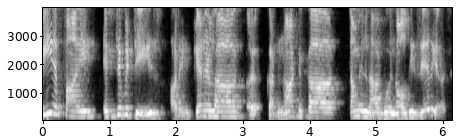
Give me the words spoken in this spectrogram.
PFI activities are in Kerala, uh, Karnataka, Tamil Nadu, and all these areas.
